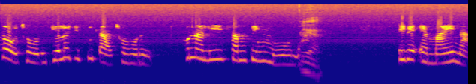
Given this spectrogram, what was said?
tlo tjho hore geologist o tla tjho hore ho na le something mola ebe a minor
